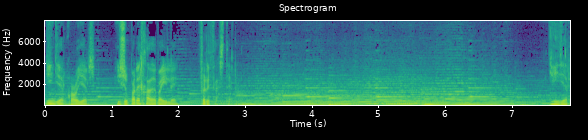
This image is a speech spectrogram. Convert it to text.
Ginger Rogers y su pareja de baile, Fred Astaire. Ginger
